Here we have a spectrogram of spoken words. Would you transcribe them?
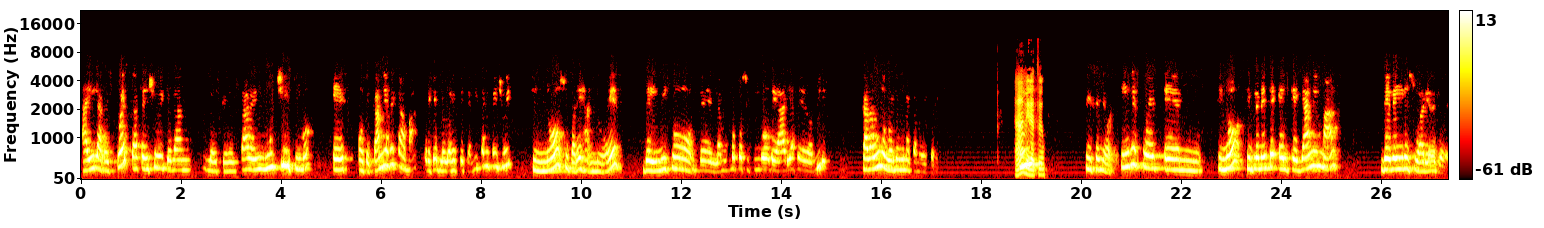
ahí la respuesta Feng Shui que dan los que saben muchísimo es o te cambias de cama, por ejemplo, los especialistas en Feng Shui, si no su pareja no es del mismo, del mismo positivo de áreas de dormir, cada uno duerme en una cama diferente. Ah, mira tú. Sí, señor. Y después, em, si no, simplemente el que gane más debe ir en su área de poder.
